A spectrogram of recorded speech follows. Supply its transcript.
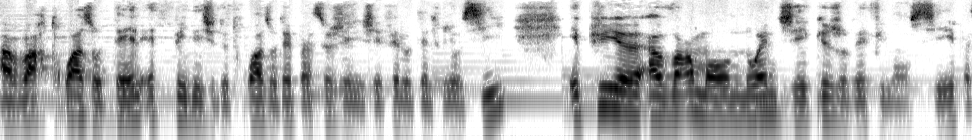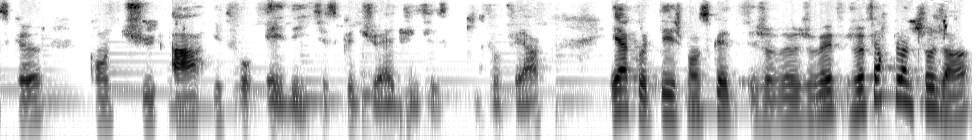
Avoir trois hôtels, être PDG de trois hôtels parce que j'ai fait l'hôtellerie aussi. Et puis avoir mon ONG que je vais financer parce que quand tu as, il faut aider. C'est ce que tu as dit, c'est ce qu'il faut faire. Et à côté, je pense que je veux, je veux, je veux faire plein de choses. Hein.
